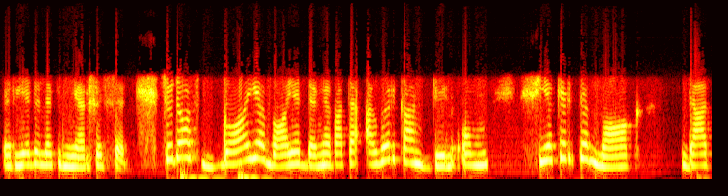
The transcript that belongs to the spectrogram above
redelik neergesit. So daar's baie baie dinge wat 'n ouer kan doen om seker te maak dat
